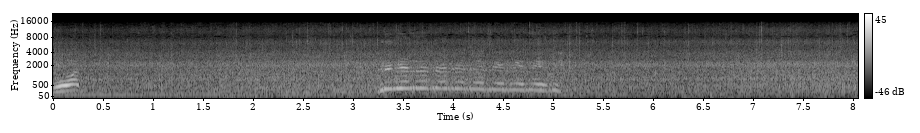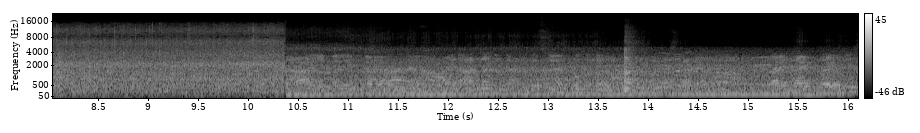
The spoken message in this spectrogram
What? Right, right, right.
